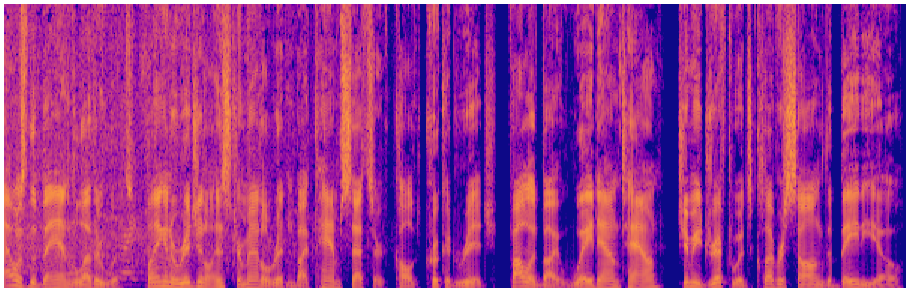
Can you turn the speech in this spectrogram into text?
That was the band Leatherwoods, playing an original instrumental written by Pam Setzer called Crooked Ridge, followed by Way Downtown, Jimmy Driftwood's clever song The Baby O,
